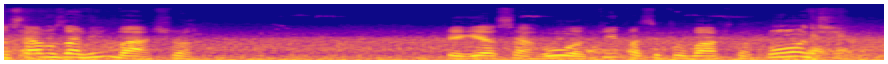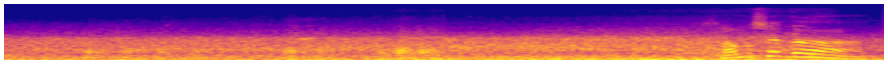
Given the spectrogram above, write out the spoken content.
Nós estávamos ali embaixo, ó. Peguei essa rua aqui, passei por baixo da ponte. Estamos chegando.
